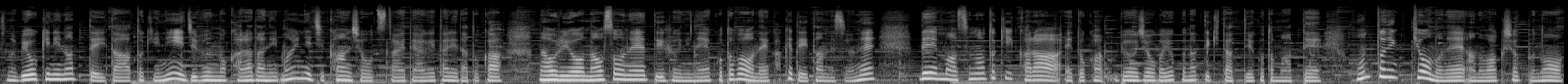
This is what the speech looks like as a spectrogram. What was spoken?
その病気になっていた時に自分の体に毎日感謝を伝えてあげたりだとか治るよ治そうねっていう風にね言葉をねかけていたんですよね。でまあその時から、えっと、病状が良くなってきたっていうこともあって本当に今日のねあのワークショップの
